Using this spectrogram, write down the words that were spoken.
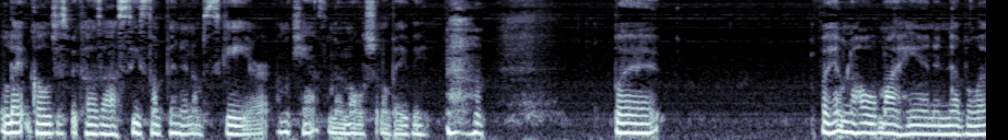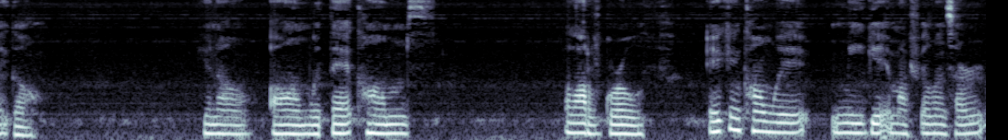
let go just because I see something and I'm scared. I'm a cancer, I'm emotional, baby. but for him to hold my hand and never let go. You know, um, with that comes a lot of growth. It can come with me getting my feelings hurt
